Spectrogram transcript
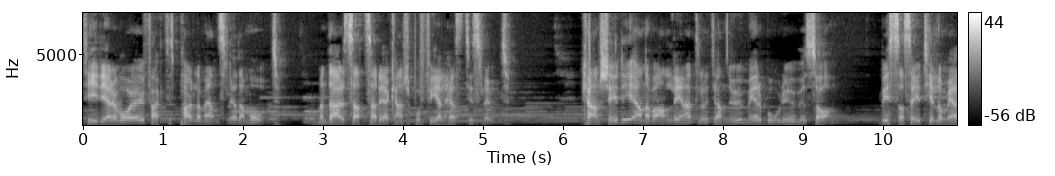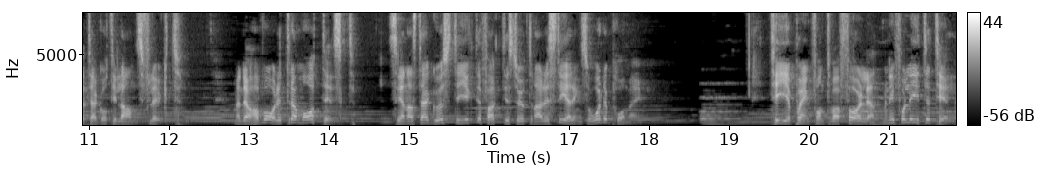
Tidigare var jag ju faktiskt parlamentsledamot, men där satsade jag kanske på fel häst till slut. Kanske är det en av anledningarna till att jag nu mer bor i USA. Vissa säger till och med att jag gått i landsflykt. Men det har varit dramatiskt. Senast i augusti gick det faktiskt ut en arresteringsorder på mig. 10 poäng får inte vara för lätt, men ni får lite till.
